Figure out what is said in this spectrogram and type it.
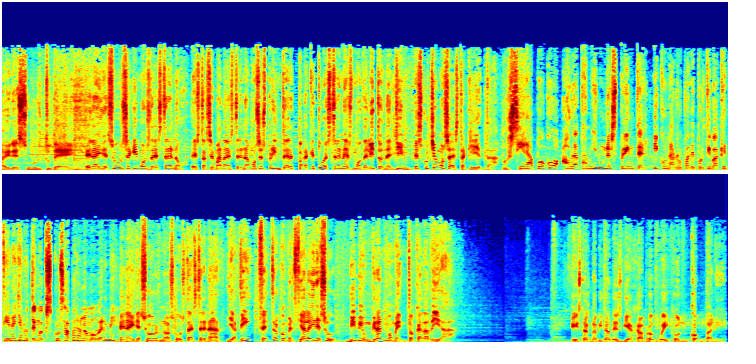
Airesur Today. En Airesur seguimos de estreno. Esta semana estrenamos Sprinter para que tú estrenes modelito en el gym. Escuchemos a esta clienta. Por si era poco, ahora también un sprinter. Y con la ropa deportiva que tiene ya no tengo excusa para no moverme. En Airesur nos gusta estrenar. ¿Y a ti? Centro Comercial Airesur. Vive un gran momento cada día. Estas navidades viaja a Broadway con Company,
